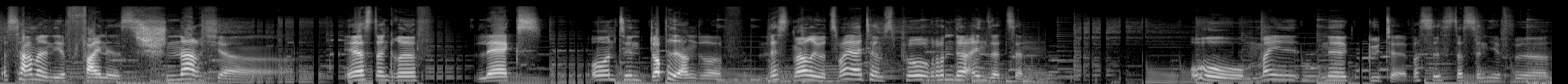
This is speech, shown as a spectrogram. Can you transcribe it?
Was haben wir denn hier Feines? Schnarcher. Erstangriff, Lex und den Doppelangriff. Lässt Mario zwei Items pro Runde einsetzen. Oh, meine Güte. Was ist das denn hier für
